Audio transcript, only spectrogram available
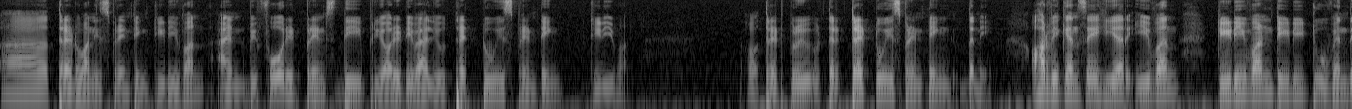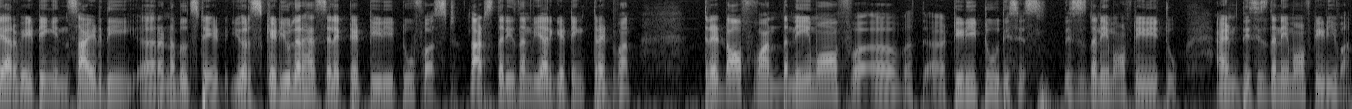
uh, thread 1 is printing td1 and before it prints the priority value thread 2 is printing td1 or thread, thread, thread 2 is printing the name. Or we can say here even td1 td2 when they are waiting inside the uh, runnable state your scheduler has selected td2 first. That's the reason we are getting thread 1 thread of 1 the name of uh, uh, td2 this is. This is the name of td2 and this is the name of td1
